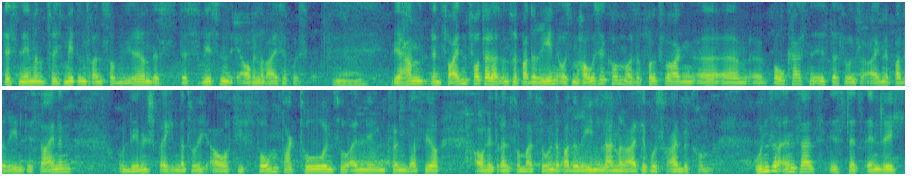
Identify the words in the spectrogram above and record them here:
das nehmen wir natürlich mit und transformieren das, das Wissen auch in den Reisebus. Ja. Wir haben den zweiten Vorteil, dass unsere Batterien aus dem Hause kommen, also Volkswagen äh, äh, Baukasten ist, dass wir unsere eigenen Batterien designen und dementsprechend natürlich auch die Formfaktoren so anlegen können, dass wir auch eine Transformation der Batterien in einen Reisebus reinbekommen. Unser Ansatz ist letztendlich,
